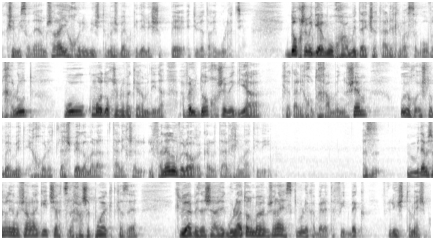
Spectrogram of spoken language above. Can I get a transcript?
וכשמשרדי הממשלה יכולים להשתמש בהם כדי לשפר את טיוטת הרגולציה. דוח שמגיע מאוחר מדי כשהתהליך כבר סגור וחלוט, הוא כמו דוח של מבקר המדינה. אבל דוח שמגיע כשהתהליך עוד חם ונושם, הוא יש לו באמת יכולת להשפיע גם על התהליך של ולא רק על התהליכים העתידיים. אז במידה מסוימת גם אפשר להגיד שההצלחה של פרויקט כזה תלויה בזה שהרגולטורים בממשלה יסכימו לקבל את הפידבק ולהשתמש בו.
